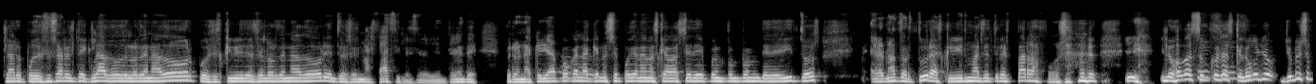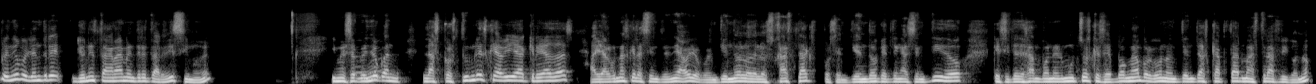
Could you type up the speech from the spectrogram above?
claro, puedes usar el teclado del ordenador, puedes escribir desde el ordenador, entonces es más fácil, evidentemente. Pero en aquella época en la que no se podía nada más que a base de, de deditos, era una tortura escribir más de tres párrafos. y, y luego son cosas que luego yo, yo me sorprendí porque yo, entré, yo en Instagram entré tardísimo. ¿eh? Y me sorprendió cuando las costumbres que había creadas, hay algunas que las entendía, oye, pues entiendo lo de los hashtags, pues entiendo que tenga sentido, que si te dejan poner muchos, que se pongan, porque bueno, intentas captar más tráfico, ¿no?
